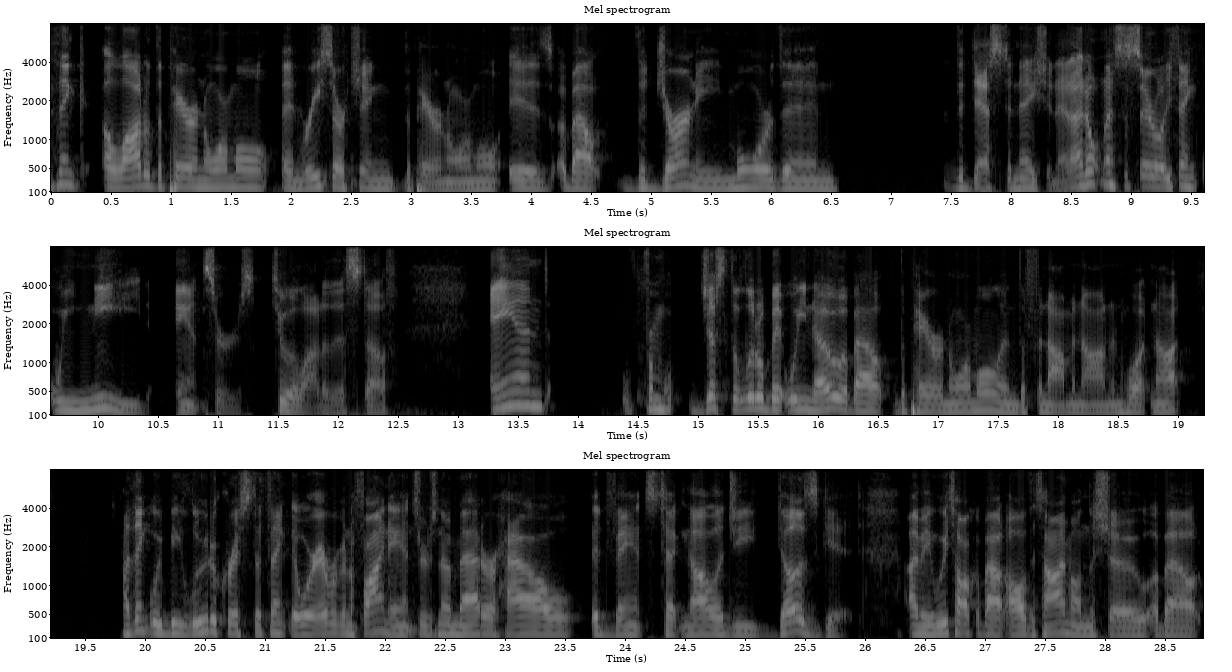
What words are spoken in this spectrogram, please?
think a lot of the paranormal and researching the paranormal is about the journey more than the destination. And I don't necessarily think we need answers to a lot of this stuff. And from just the little bit we know about the paranormal and the phenomenon and whatnot, I think we'd be ludicrous to think that we're ever going to find answers no matter how advanced technology does get. I mean, we talk about all the time on the show about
